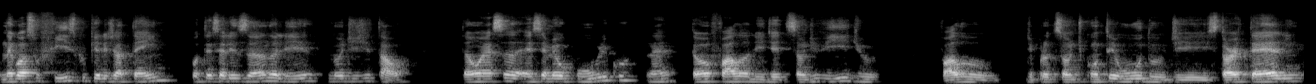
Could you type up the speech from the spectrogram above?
um negócio físico que ele já tem, potencializando ali no digital. Então essa, esse é meu público, né? Então eu falo ali de edição de vídeo, falo de produção de conteúdo, de storytelling,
